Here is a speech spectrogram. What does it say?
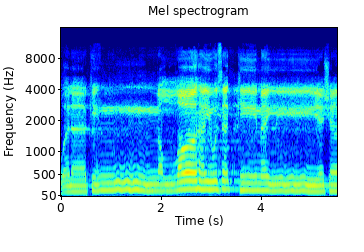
ولكن الله يزكي من يشاء.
